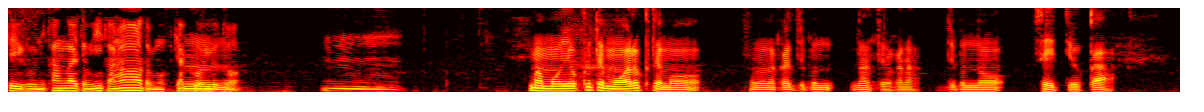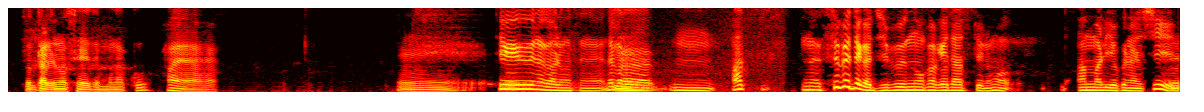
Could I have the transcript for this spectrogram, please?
ていう風に考えてもいいかなと思います。逆を言うと。うーん。まあもう良くても悪くても、そのなんか自分、なんていうのかな。自分のせいっていうか、その誰のせいでもなく、はいはいはい。っうん。ていうのがありますね。だから、ううん、あ、すべてが自分のおかげだっていうのも、あんまり良くないしう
